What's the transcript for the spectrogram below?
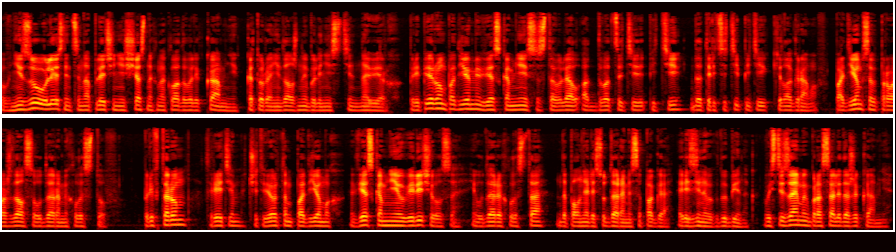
Внизу у лестницы на плечи несчастных накладывали камни, которые они должны были нести наверх. При первом подъеме вес камней составлял от 25 до 35 килограммов. Подъем сопровождался ударами хлыстов. При втором, третьем, четвертом подъемах вес камней увеличивался, и удары хлыста дополнялись ударами сапога, резиновых дубинок. В истязаемых бросали даже камни.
